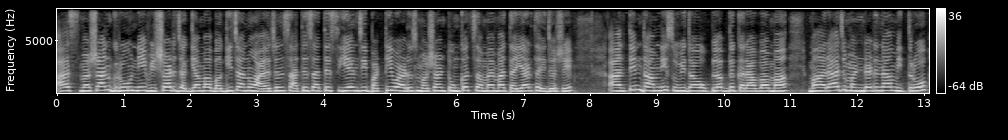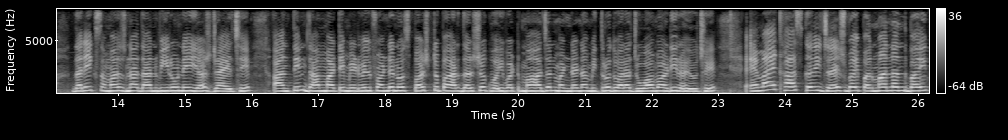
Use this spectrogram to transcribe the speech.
આ સ્મશાન ગૃહની વિશાળ જગ્યામાં બગીચાનું આયોજન સાથે સાથે સીએનજી ભઠ્ઠીવાળું સ્મશાન ટૂંક જ સમયમાં તૈયાર થઈ જશે. આ અંતિમ ધામની સુવિધાઓ ઉપલબ્ધ કરાવવામાં મહારાજ મંડળના મિત્રો દરેક સમાજના દાનવીરોને યશ જાય છે. આ અંતિમ ધામ માટે મેળવેલ ફંડનો સ્પષ્ટ પારદર્શક વહીવટ મહાજન મંડળના મિત્રો દ્વારા જોવા મળી રહ્યો છે. એમાંય ખાસ કરી જયેશભાઈ પરમાનંદભાઈ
